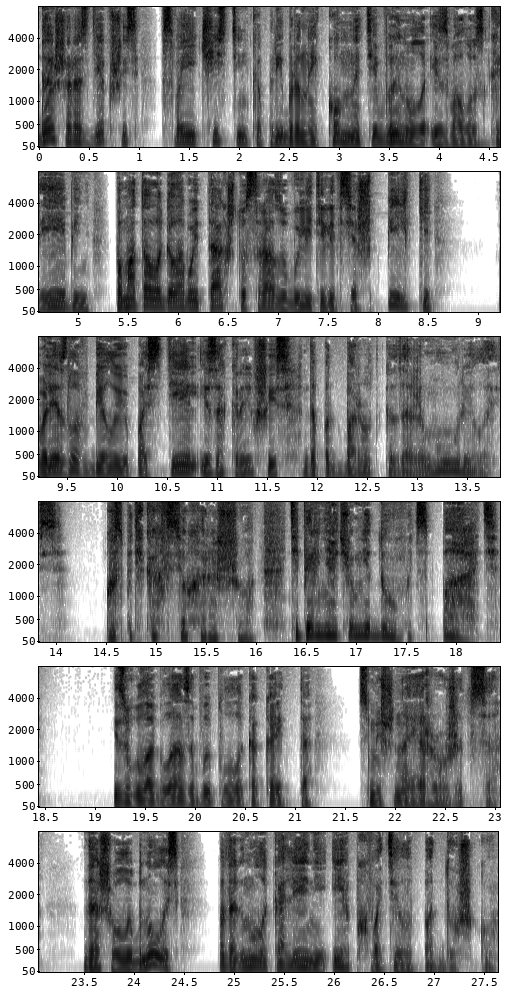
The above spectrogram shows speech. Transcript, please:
Даша, раздевшись в своей чистенько прибранной комнате, вынула из волос гребень, помотала головой так, что сразу вылетели все шпильки, влезла в белую постель и, закрывшись до подбородка, зажмурилась. «Господи, как все хорошо! Теперь ни о чем не думать, спать!» Из угла глаза выплыла какая-то смешная рожица. Даша улыбнулась, подогнула колени и обхватила подушку.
